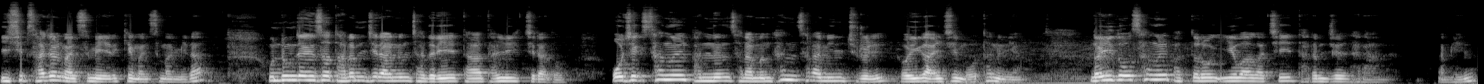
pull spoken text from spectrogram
24절 말씀에 이렇게 말씀합니다. 운동장에서 다름질하는 자들이 다 달릴지라도 오직 상을 받는 사람은 한 사람인 줄을 너희가 알지 못하느냐. 너희도 상을 받도록 이와 같이 다름질하라. 아멘.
